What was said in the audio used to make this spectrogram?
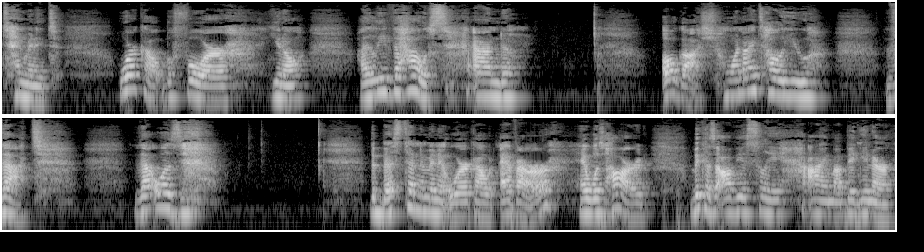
10 minute workout before, you know, I leave the house. And oh gosh, when I tell you that, that was the best 10 minute workout ever. It was hard because obviously I'm a beginner.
